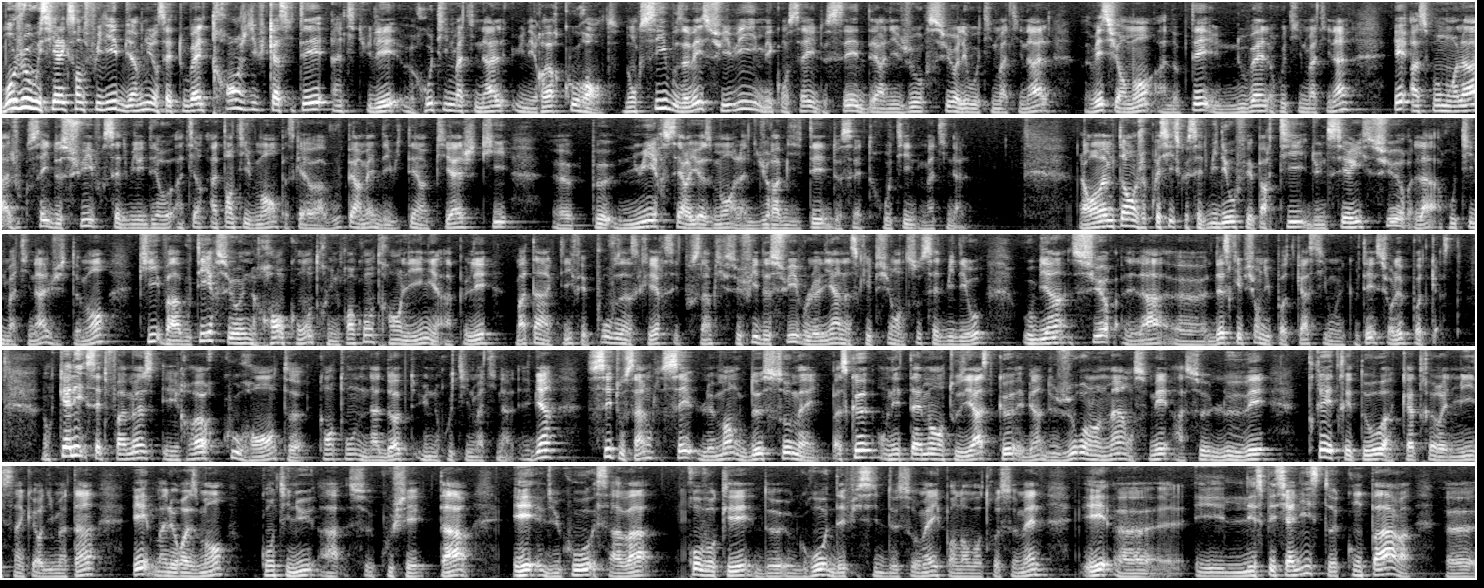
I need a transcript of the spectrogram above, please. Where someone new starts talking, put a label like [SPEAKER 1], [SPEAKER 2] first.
[SPEAKER 1] Bonjour, ici Alexandre Philippe, bienvenue dans cette nouvelle tranche d'efficacité intitulée Routine matinale, une erreur courante. Donc si vous avez suivi mes conseils de ces derniers jours sur les routines matinales, vous avez sûrement adopté une nouvelle routine matinale et à ce moment-là, je vous conseille de suivre cette vidéo attentivement parce qu'elle va vous permettre d'éviter un piège qui euh, peut nuire sérieusement à la durabilité de cette routine matinale. Alors en même temps, je précise que cette vidéo fait partie d'une série sur la routine matinale justement qui va aboutir sur une rencontre, une rencontre en ligne appelée Matin Actif. Et pour vous inscrire, c'est tout simple, il suffit de suivre le lien d'inscription en dessous de cette vidéo ou bien sur la euh, description du podcast si vous m'écoutez sur le podcast. Donc quelle est cette fameuse erreur courante quand on adopte une routine matinale? Eh bien c'est tout simple, c'est le manque de sommeil. Parce qu'on est tellement enthousiaste que eh bien, du jour au lendemain on se met à se lever très très tôt à 4h30, 5h du matin et malheureusement on continue à se coucher tard. Et du coup ça va provoquer de gros déficits de sommeil pendant votre semaine. Et, euh, les spécialistes comparent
